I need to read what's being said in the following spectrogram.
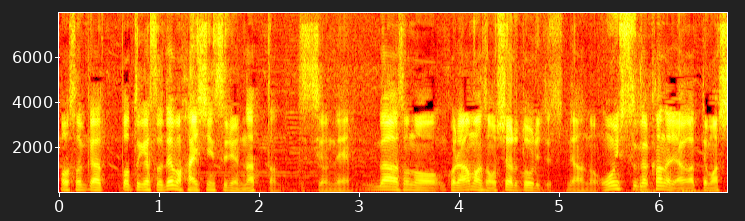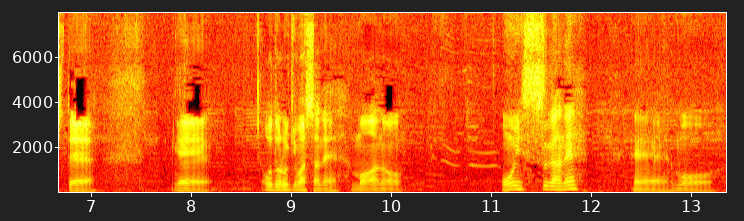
放送か、ポッドキャストでも配信するようになったんですよね。だからその、これアマンさんおっしゃる通りですね、あの、音質がかなり上がってまして、えー驚きましたね。もうあの、音質がね、えーもう、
